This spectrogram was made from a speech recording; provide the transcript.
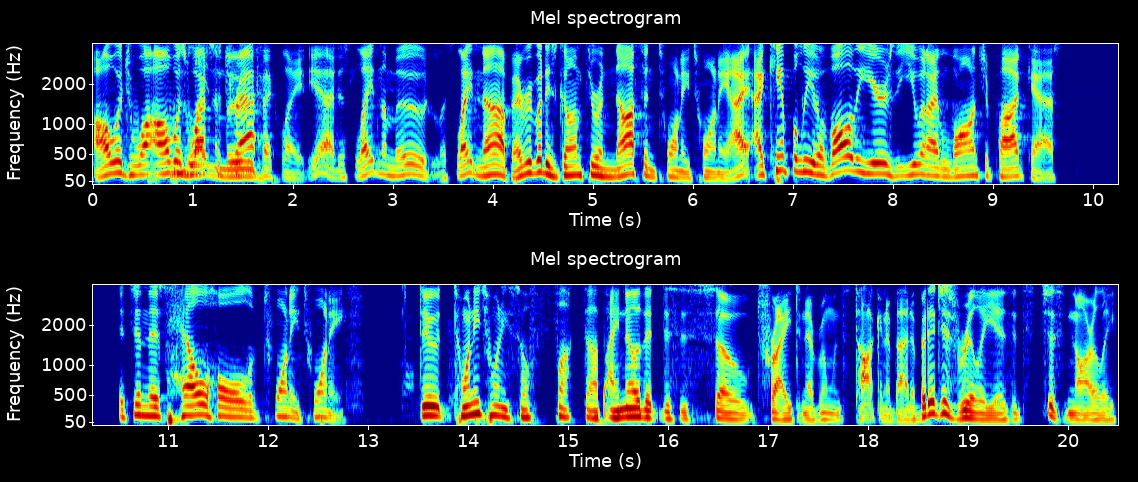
always wa- always watch the, the traffic light. Yeah, just lighten the mood. Let's lighten up. Everybody's gone through enough in 2020. I, I can't believe of all the years that you and I launch a podcast, it's in this hellhole of 2020. Dude, 2020 is so fucked up. I know that this is so trite and everyone's talking about it, but it just really is. It's just gnarly.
